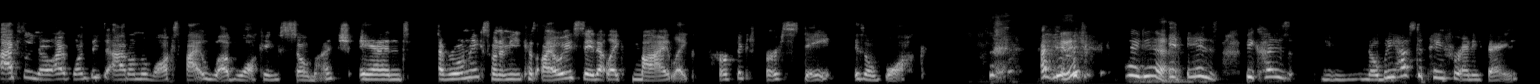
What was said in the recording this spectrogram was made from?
actually, no, I have one thing to add on the walks. I love walking so much. And everyone makes fun of me because I always say that like my like perfect first date is a walk. I mean, It idea. it is because you, nobody has to pay for anything.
